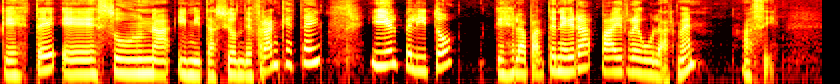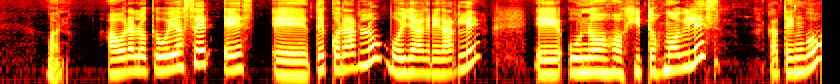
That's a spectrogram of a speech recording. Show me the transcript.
que este es una imitación de Frankenstein y el pelito, que es la parte negra, va irregular, ¿ven? Así. Bueno, Ahora lo que voy a hacer es eh, decorarlo. Voy a agregarle eh, unos ojitos móviles. Acá tengo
